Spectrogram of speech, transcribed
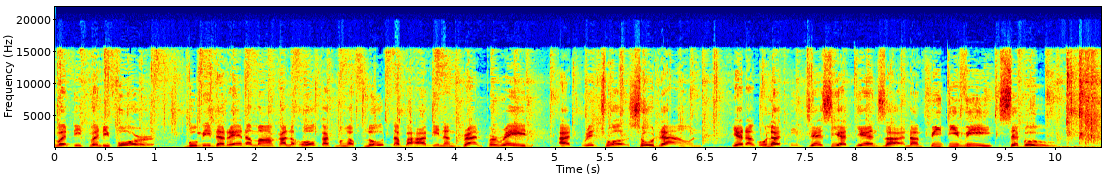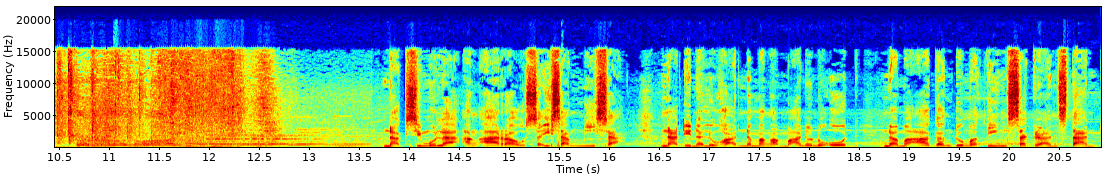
2024. Bumida rin ang mga kalahok at mga float na bahagi ng Grand Parade at Ritual Showdown. Yan ang ulat ni Jesse Atienza ng PTV Cebu. Nagsimula ang araw sa isang misa na dinaluhan ng mga manonood na maagang dumating sa grandstand.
